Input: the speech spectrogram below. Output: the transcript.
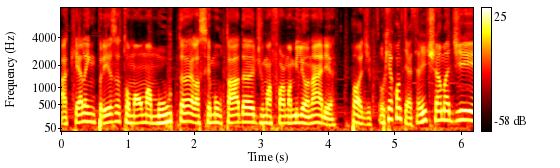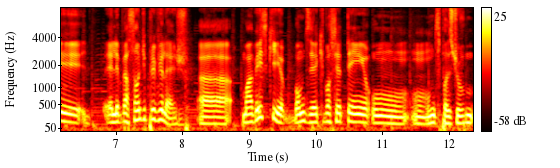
aquela empresa tomar uma multa, ela ser multada de uma forma milionária? Pode. O que acontece? A gente chama de elevação de privilégio. Uh, uma vez que, vamos dizer que você tem um, um dispositivo,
